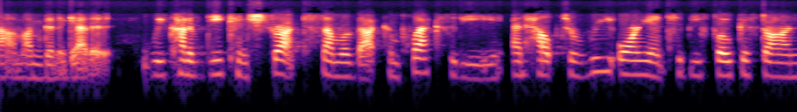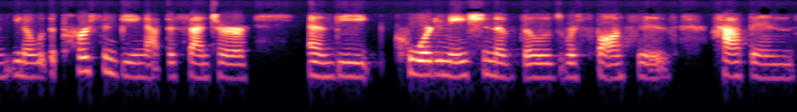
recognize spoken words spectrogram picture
um, I'm going to get it. We kind of deconstruct some of that complexity and help to reorient to be focused on, you know, with the person being at the center and the coordination of those responses happens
